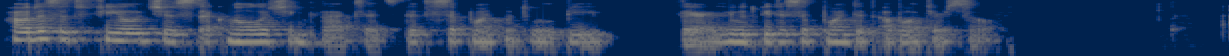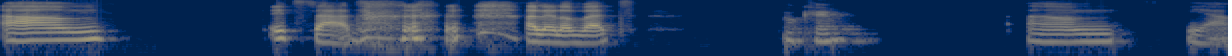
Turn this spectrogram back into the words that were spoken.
How does it feel just acknowledging that it's the disappointment will be there you would be disappointed about yourself? Um, it's sad a little bit. Okay. Um, yeah.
